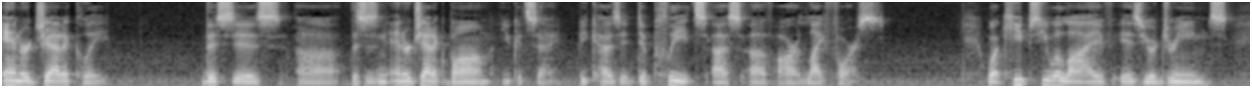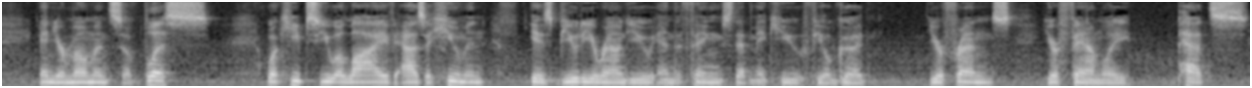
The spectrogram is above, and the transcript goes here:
energetically this is uh, this is an energetic bomb, you could say, because it depletes us of our life force. What keeps you alive is your dreams and your moments of bliss. What keeps you alive as a human is beauty around you and the things that make you feel good. Your friends, your family, pets,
